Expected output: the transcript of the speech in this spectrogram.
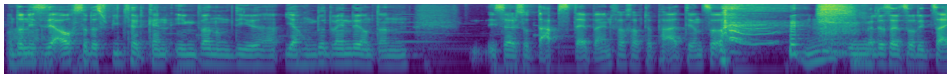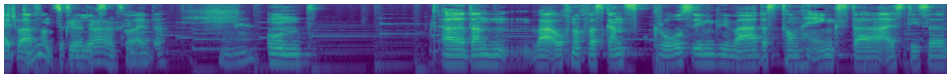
Und dann ist es ja auch so, das spielt halt kein irgendwann um die Jahrhundertwende und dann ist halt so Dubstep einfach auf der Party und so. Mhm. Weil das halt so die Zeit Stimmt, war von Skrillex und so weiter. Mhm. Und äh, dann war auch noch was ganz groß irgendwie war, dass Tom Hanks da als dieser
